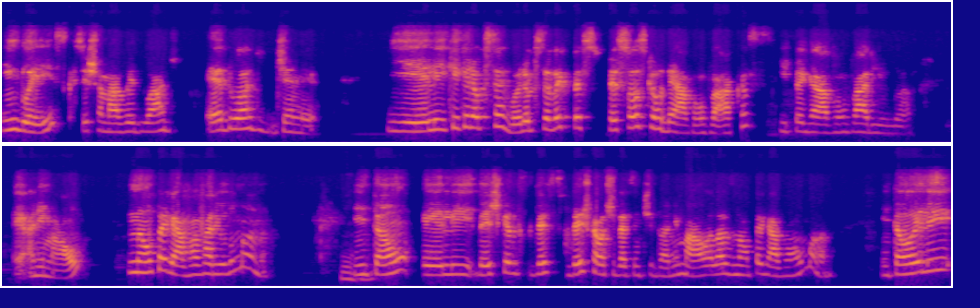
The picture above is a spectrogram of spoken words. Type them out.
inglês que se chamava Edward Edward Jenner. E ele, o que, que ele observou? Ele observou que pessoas que ordeavam vacas e pegavam varíola é, animal não pegavam a varíola humana. Uhum. Então, ele, desde que, desde, desde que elas tivessem tido animal, elas não pegavam a humana. Então, ele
